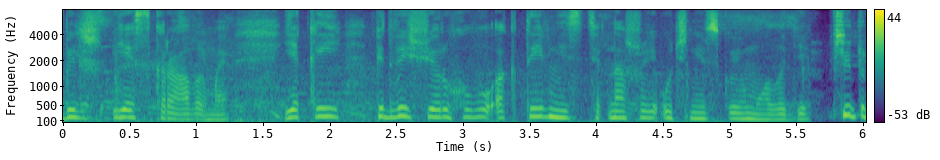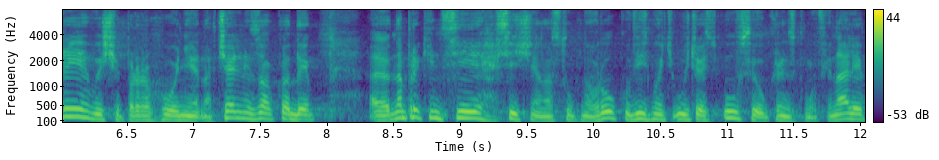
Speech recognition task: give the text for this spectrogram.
більш яскравими, який підвищує рухову активність нашої учнівської молоді. Всі три вище прораховані навчальні заклади е, наприкінці січня наступного року візьмуть участь у всеукраїнському фіналі,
